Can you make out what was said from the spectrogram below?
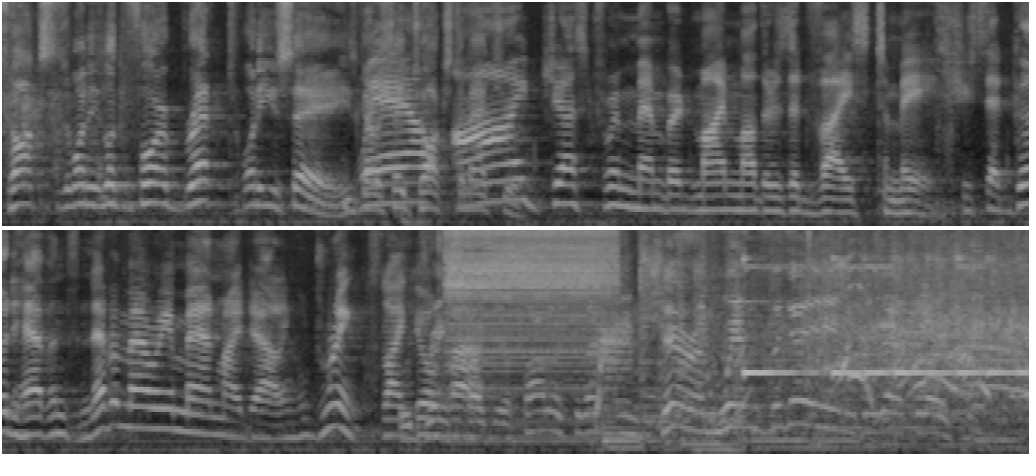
Talks is the one he's looking for. Brett, what do you say? He's got to say well, talks to match I you. I just remembered my mother's advice to me. She said, "Good heavens, never marry a man, my darling, who drinks like Who your drinks father." like your father, so that means Sharon wins the game. Congratulations.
